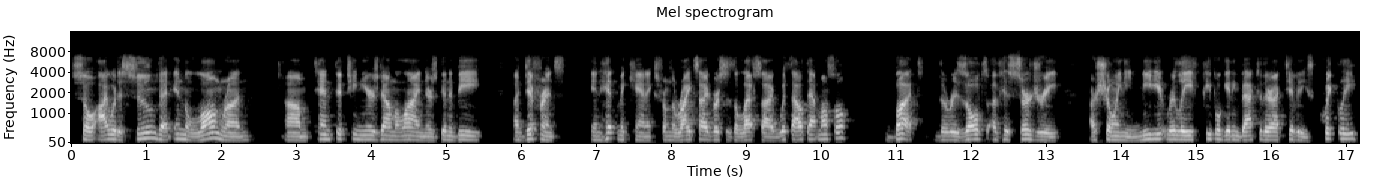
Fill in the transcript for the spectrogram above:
So I would assume that in the long run, um, 10, 15 years down the line, there's going to be a difference in hip mechanics from the right side versus the left side without that muscle. But the results of his surgery are showing immediate relief, people getting back to their activities quickly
